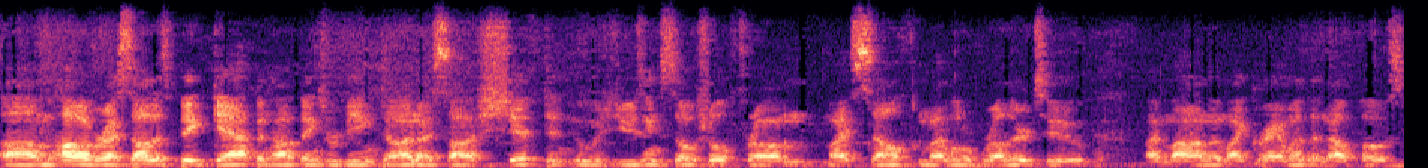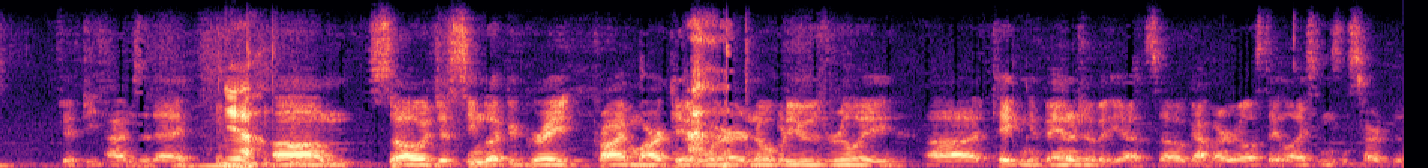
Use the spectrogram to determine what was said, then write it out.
Um, however, I saw this big gap in how things were being done. I saw a shift in who was using social from myself and my little brother to my mom and my grandma that now post 50 times a day. Yeah. Um, so it just seemed like a great prime market where nobody was really uh, taking advantage of it yet. So got my real estate license and started to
